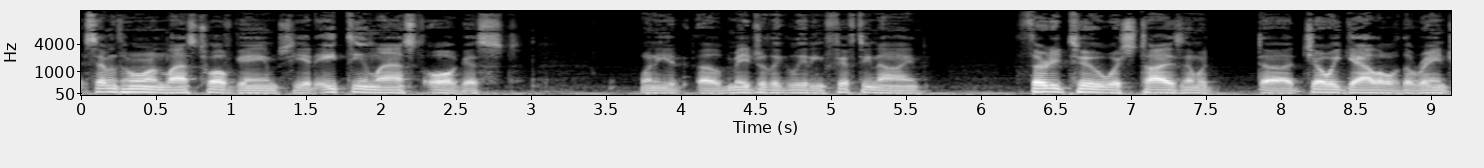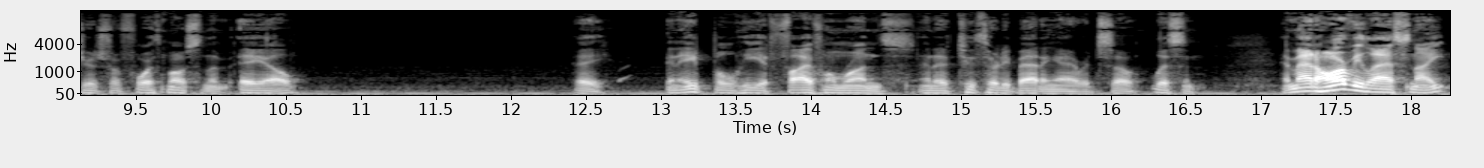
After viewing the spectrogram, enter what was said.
seventh home run last 12 games. He had 18 last August when he had a major league leading 59, 32, which ties in with uh, Joey Gallo of the Rangers for fourth most in the AL. Hey, in April he had five home runs and a 230 batting average. So listen, and Matt Harvey last night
